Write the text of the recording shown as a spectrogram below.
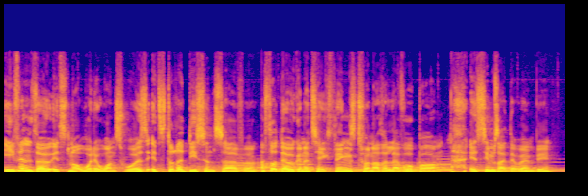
even though it's not what it once was, it's still a decent server. I thought they were going to take things to another level, but it seems like they won't be.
